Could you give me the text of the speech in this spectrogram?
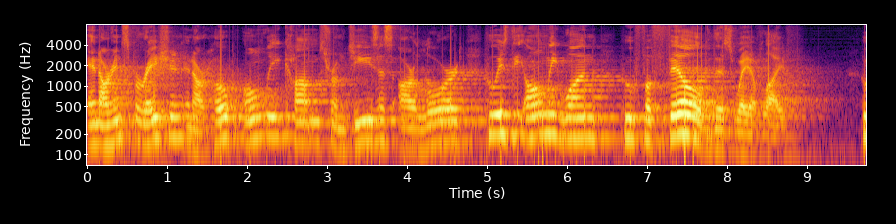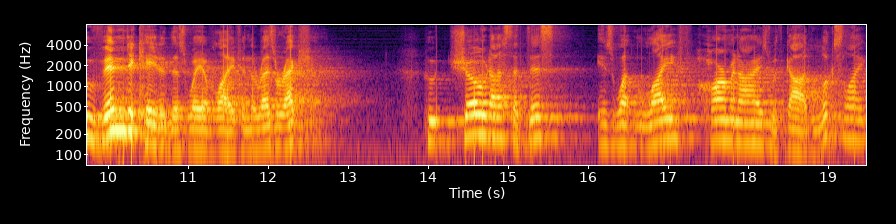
And our inspiration and our hope only comes from Jesus our Lord, who is the only one who fulfilled this way of life, who vindicated this way of life in the resurrection, who showed us that this is what life harmonized with God looks like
